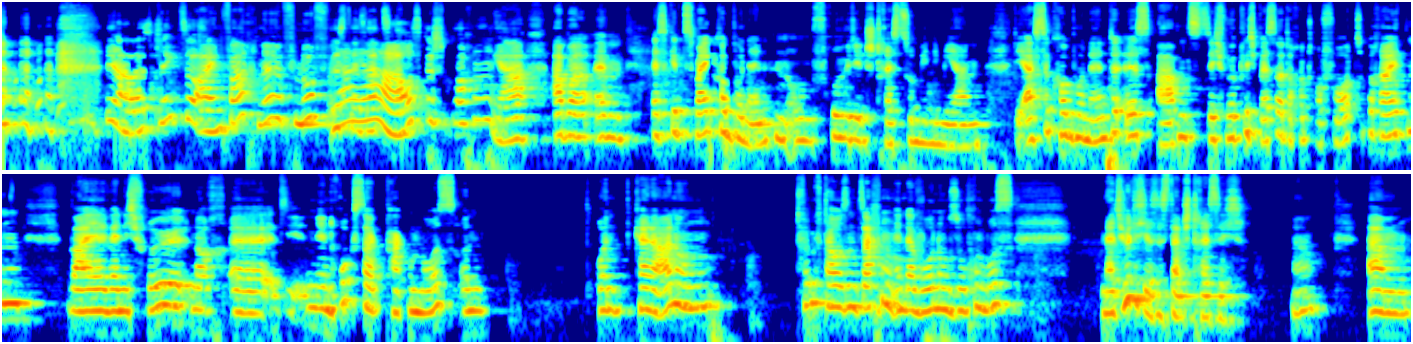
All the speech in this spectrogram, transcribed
ja, es klingt so einfach, ne? Fluff ist ja, der ja. Satz ausgesprochen. Ja, aber ähm, es gibt zwei Komponenten, um früh den Stress zu minimieren. Die erste Komponente ist, abends sich wirklich besser darauf vorzubereiten, weil wenn ich früh noch äh, die, in den Rucksack packen muss und und keine Ahnung 5000 Sachen in der Wohnung suchen muss, natürlich ist es dann stressig. Ja? Ähm,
